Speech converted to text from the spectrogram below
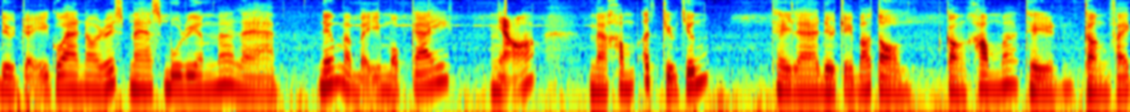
Điều trị của aneurysma spurium á, là nếu mà bị một cái nhỏ mà không ít triệu chứng thì là điều trị bảo tồn. Còn không á, thì cần phải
